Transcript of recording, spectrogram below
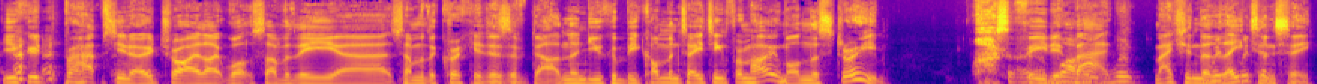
you could perhaps, you know, try like what some of the uh, some of the cricketers have done, and you could be commentating from home on the stream. Feed it Well, back. Imagine the with- with latency.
